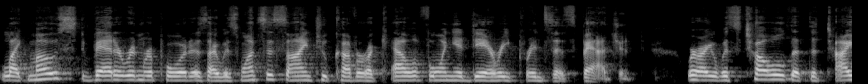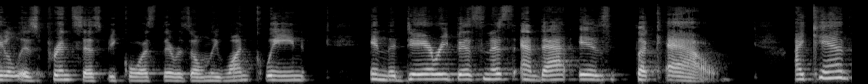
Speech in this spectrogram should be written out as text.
like most veteran reporters, I was once assigned to cover a California dairy princess pageant, where I was told that the title is princess because there is only one queen in the dairy business, and that is the cow. I can't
